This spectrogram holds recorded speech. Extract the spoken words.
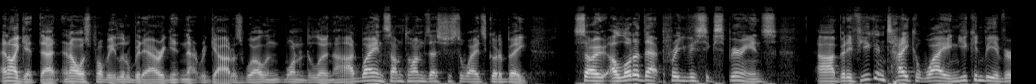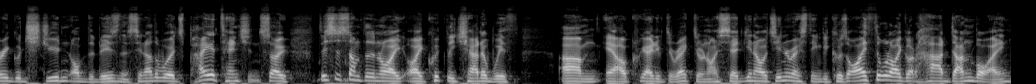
And I get that. And I was probably a little bit arrogant in that regard as well and wanted to learn the hard way. And sometimes that's just the way it's got to be. So a lot of that previous experience uh, but if you can take away and you can be a very good student of the business, in other words, pay attention. So, this is something that I, I quickly chatted with um, our creative director, and I said, you know, it's interesting because I thought I got hard done by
